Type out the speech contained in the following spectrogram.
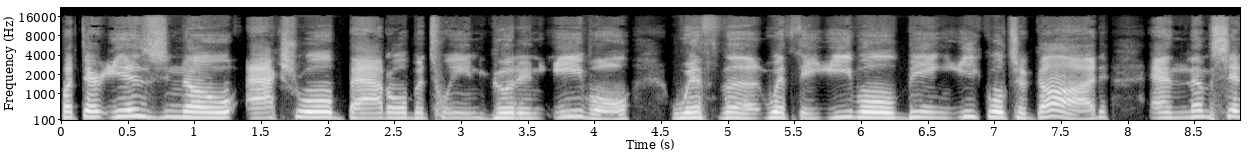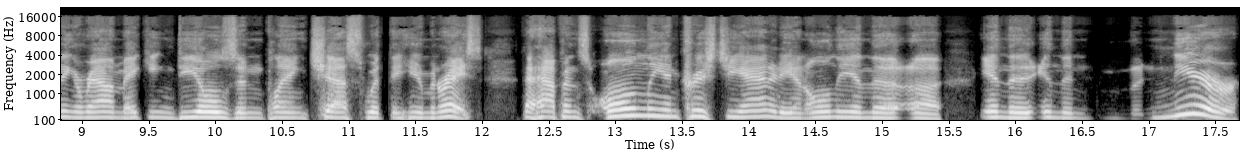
but there is no actual battle between good and evil with the with the evil being equal to God and them sitting around making deals and playing chess with the human race. That happens only in Christianity and only in the uh, in the in the near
